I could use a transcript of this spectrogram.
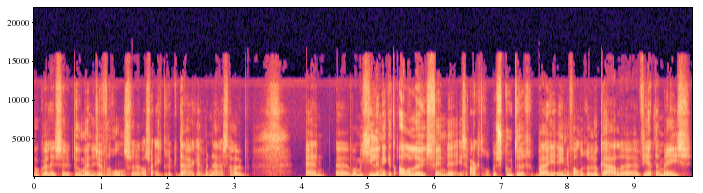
Ook wel eens eh tourmanager voor ons. eh, als we echt drukke dagen hebben naast Huip. En eh, wat Michiel en ik het allerleukst vinden... is achter op een scooter bij een of andere lokale Vietnamees...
